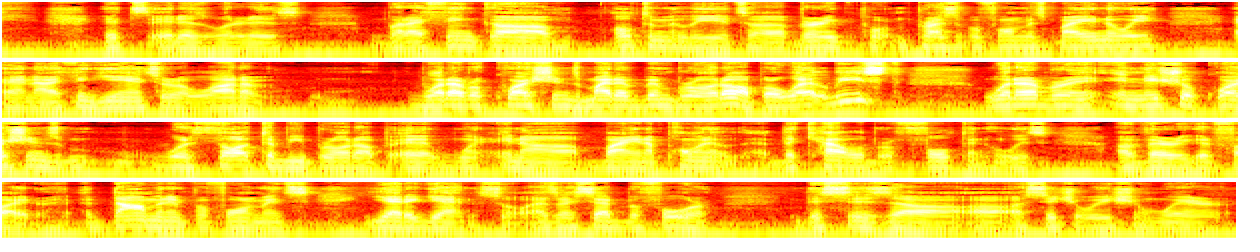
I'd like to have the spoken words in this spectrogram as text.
it's it is what it is. But I think uh, ultimately it's a very impressive performance by Inoue, and I think he answered a lot of whatever questions might have been brought up, or at least whatever initial questions were thought to be brought up uh, in a, by an opponent the caliber of Fulton, who is a very good fighter. A dominant performance yet again. So, as I said before, this is a, a situation where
